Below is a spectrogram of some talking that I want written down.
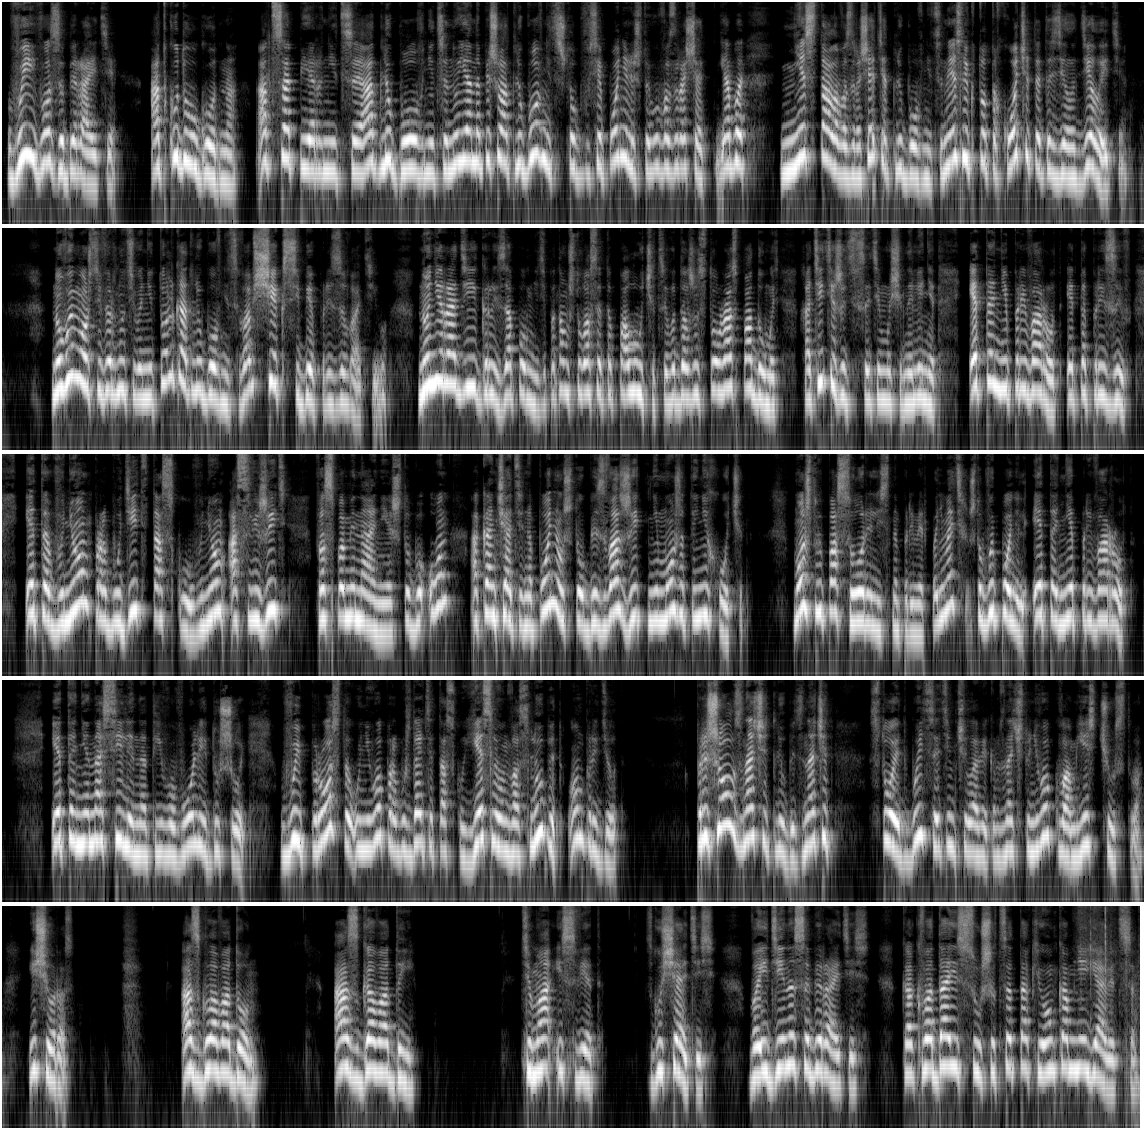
Вы его забираете откуда угодно, от соперницы, от любовницы. Ну, я напишу от любовницы, чтобы все поняли, что его возвращать. Я бы не стала возвращать от любовницы. Но если кто-то хочет это сделать, делайте. Но вы можете вернуть его не только от любовницы, вообще к себе призывать его. Но не ради игры, запомните, потому что у вас это получится, и вы должны сто раз подумать, хотите жить с этим мужчиной или нет. Это не приворот, это призыв. Это в нем пробудить тоску, в нем освежить воспоминания, чтобы он окончательно понял, что без вас жить не может и не хочет. Может, вы поссорились, например. Понимаете, чтобы вы поняли, это не приворот. Это не насилие над его волей и душой. Вы просто у него пробуждаете тоску. Если он вас любит, он придет. Пришел, значит, любит. Значит, стоит быть с этим человеком. Значит, у него к вам есть чувство. Еще раз. Азглавадон. Азгавады. Тьма и свет. Сгущайтесь. Воедино собирайтесь. Как вода иссушится, так и он ко мне явится.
